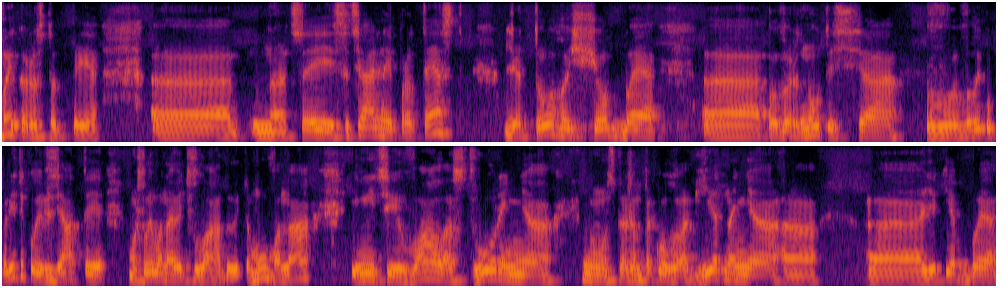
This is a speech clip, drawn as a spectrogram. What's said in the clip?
використати е, цей соціальний протест для того, щоб е, повернутися в велику політику і взяти, можливо, навіть владу. І тому вона ініціювала створення, ну скажімо, такого об'єднання, е, е, яке б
